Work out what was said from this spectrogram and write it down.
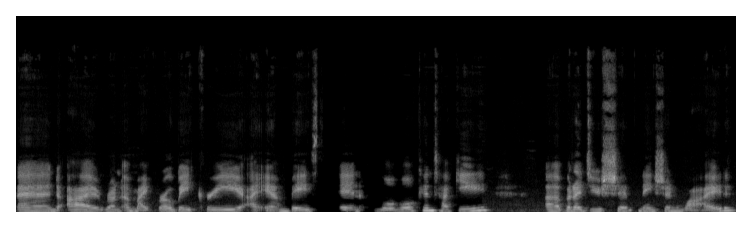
and I run a micro bakery. I am based in Louisville, Kentucky uh, but I do ship nationwide.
